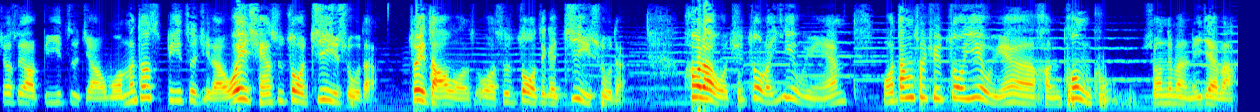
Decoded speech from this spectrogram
就是要逼自己啊，我们都是逼自己的。我以前是做技术的，最早我我是做这个技术的，后来我去做了业务员。我当初去做业务员很痛苦，兄弟们理解吧？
